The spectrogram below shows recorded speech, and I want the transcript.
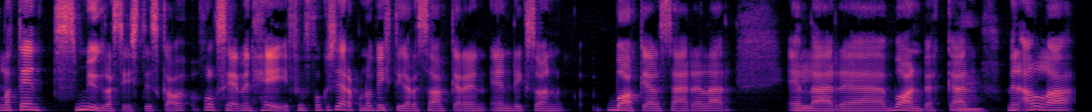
latent smygrasistiska. Folk säger men hej, fokusera på några viktigare saker än, än liksom bakelser eller, eller eh, barnböcker. Men alla,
